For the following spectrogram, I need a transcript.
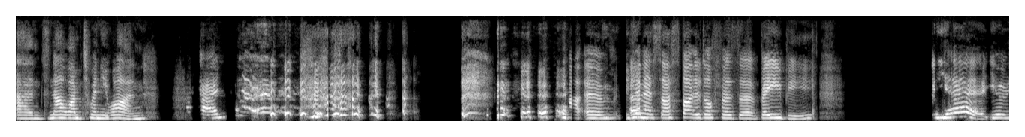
And now I'm 21. I can. um, yes, um, I started off as a baby. Yeah, you're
